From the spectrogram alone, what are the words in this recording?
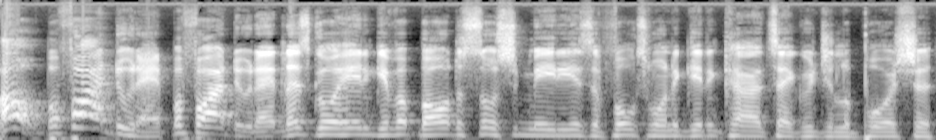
Oh, before I do that, before I do that, let's go ahead and give up all the social medias. If folks want to get in contact with you, La'Porsha,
